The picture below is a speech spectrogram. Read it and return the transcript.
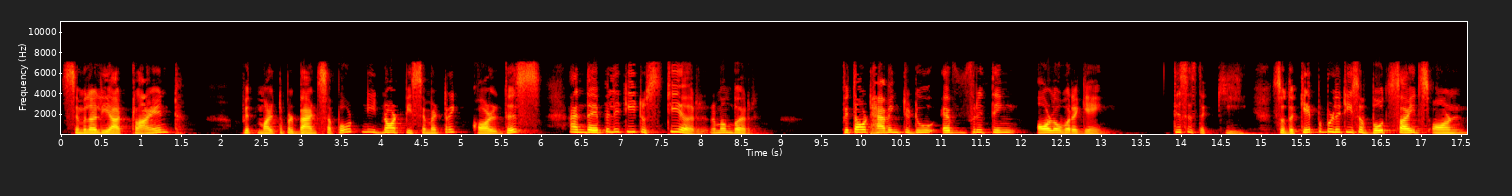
Similarly, our client with multiple band support need not be symmetric called this and the ability to steer remember without having to do everything all over again. This is the key. So the capabilities of both sides on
